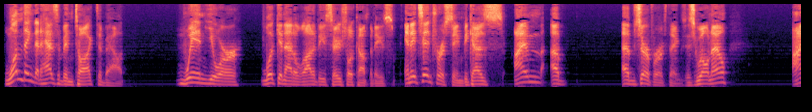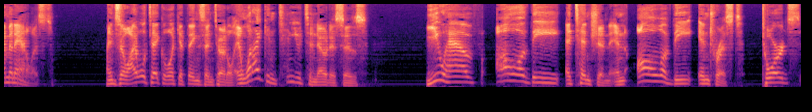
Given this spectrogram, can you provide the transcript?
One thing that hasn't been talked about when you're looking at a lot of these social companies, and it's interesting because I'm a observer of things. As you all know, I'm an analyst. And so I will take a look at things in total. And what I continue to notice is you have all of the attention and all of the interest towards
